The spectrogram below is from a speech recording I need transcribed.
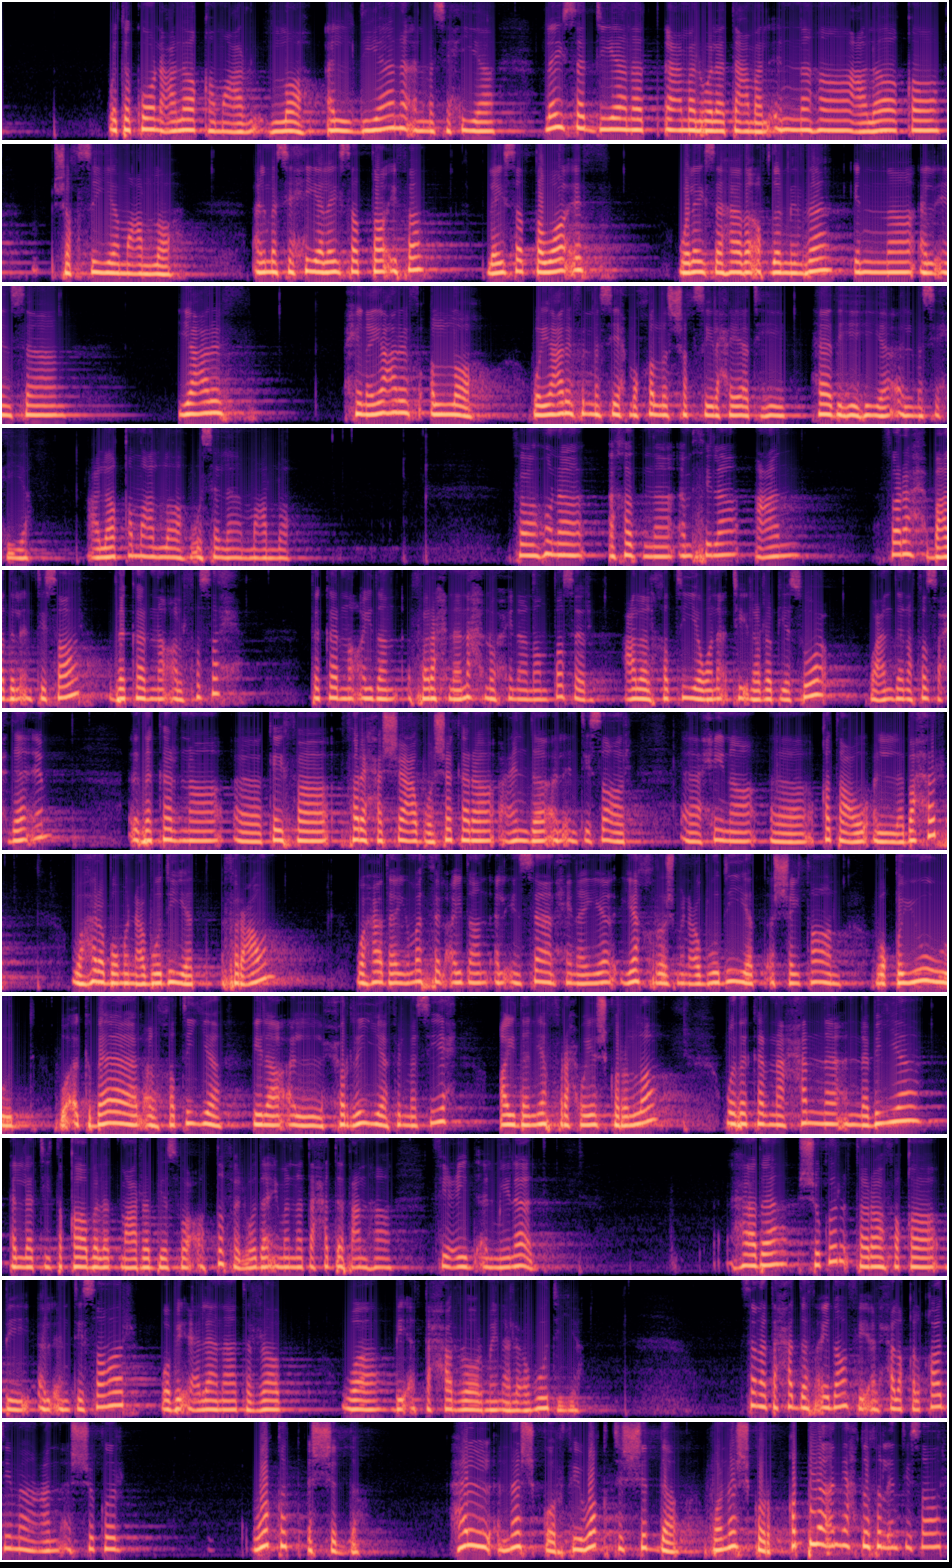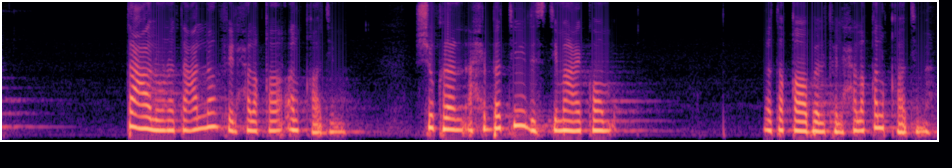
وتكون علاقة مع الله. الديانة المسيحية ليست ديانة اعمل ولا تعمل إنها علاقة شخصية مع الله. المسيحية ليست طائفة ليست طوائف وليس هذا أفضل من ذاك. إن الإنسان يعرف حين يعرف الله ويعرف المسيح مخلص شخصي لحياته هذه هي المسيحية. علاقة مع الله وسلام مع الله. فهنا أخذنا أمثلة عن فرح بعد الانتصار. ذكرنا الفصح ذكرنا أيضا فرحنا نحن حين ننتصر على الخطية ونأتي إلى الرب يسوع وعندنا فصح دائم. ذكرنا آه، كيف فرح الشعب وشكر عند الانتصار آه، حين آه، قطعوا البحر. وهربوا من عبودية فرعون. وهذا يمثل أيضا الإنسان حين يخرج من عبودية الشيطان وقيود وأكبال الخطية إلى الحرية في المسيح أيضا يفرح ويشكر الله. وذكرنا حنا النبيه التي تقابلت مع الرب يسوع الطفل ودائما نتحدث عنها في عيد الميلاد. هذا شكر ترافق بالانتصار. وبإعلانات الرب وبالتحرر من العبودية. سنتحدث أيضا في الحلقة القادمة عن الشكر وقت الشدة. هل نشكر في وقت الشدة ونشكر قبل أن يحدث الانتصار؟ تعالوا نتعلم في الحلقة القادمة. شكرا أحبتي لاستماعكم. نتقابل في الحلقة القادمة.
